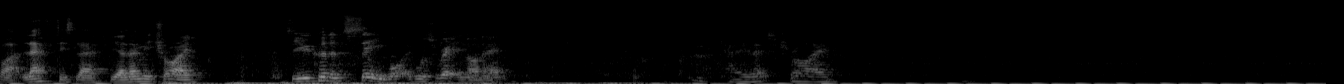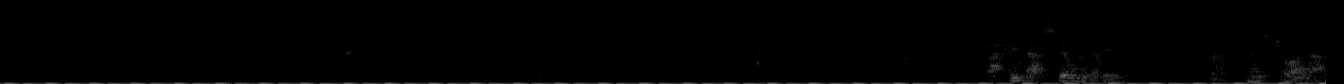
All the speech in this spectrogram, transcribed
Right, left is left. Yeah, let me try. So you couldn't see what was written on it. Okay, let's try. think that's still going to be. Let's try that.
